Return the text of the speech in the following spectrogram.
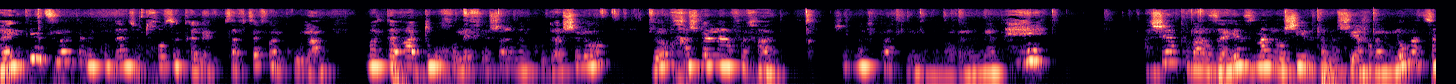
ראיתי אצלו את הנקודה הזאת, חוזק הלב, צפצף על כולם, מטרה, דוך, הולך ישר עם הנקודה שלו, ולא מחשבן לאף אחד. עכשיו, לא אכפת לי ממנו, אבל אני אומרת, השם כבר, זה היה זמן להושיב את המשיח, אבל הוא לא מצא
